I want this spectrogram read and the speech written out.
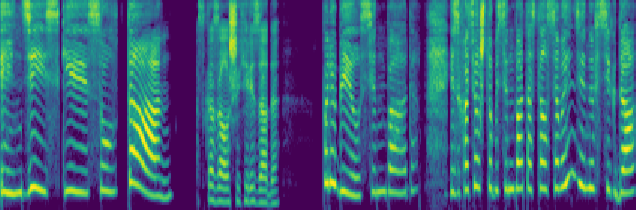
«Индийский султан», — сказал Шахерезада, — полюбил Синбада и захотел, чтобы Синбад остался в Индии навсегда,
